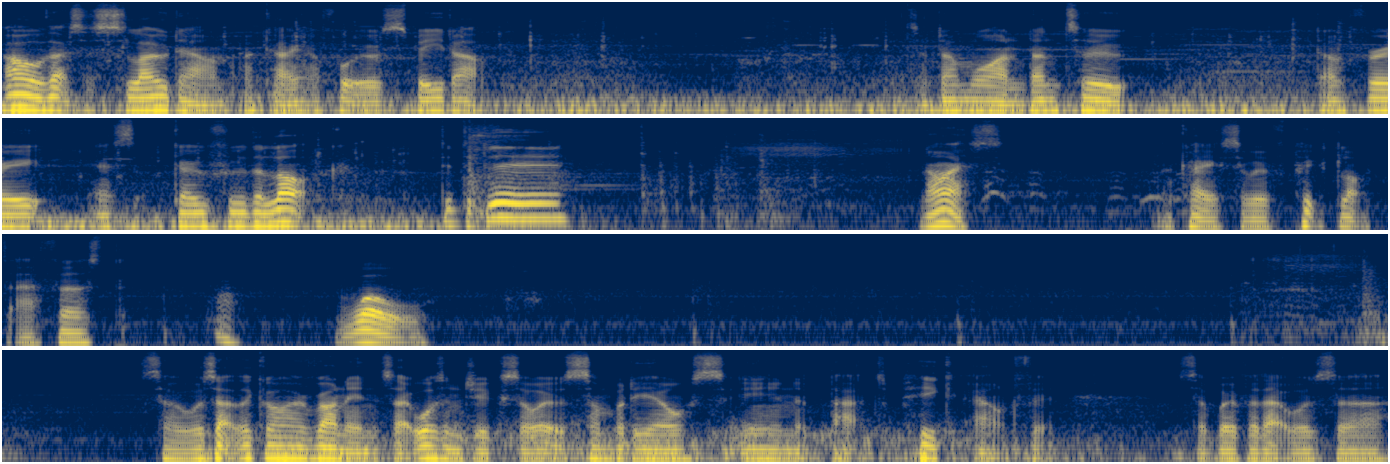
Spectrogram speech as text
Oh, that's a slow down. Okay, I thought it was speed up. So done one, done two, done three. Let's go through the lock. Nice. Okay, so we've picked locked our first. Oh, whoa. So was that the guy running? So it wasn't Jigsaw, it was somebody else in that pig outfit. So whether that was uh,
